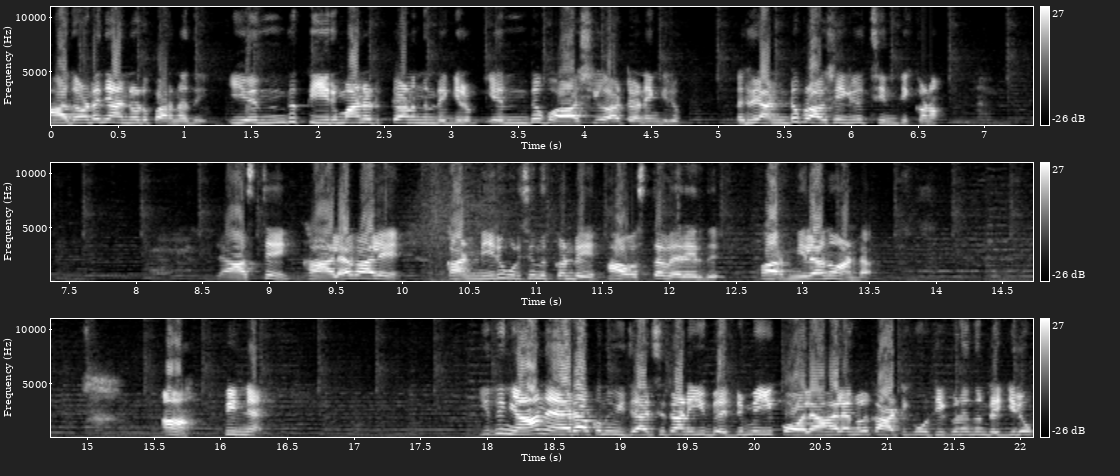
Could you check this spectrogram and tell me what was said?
അതുകൊണ്ട് ഞാൻ എന്നോട് പറഞ്ഞത് എന്ത് തീരുമാനം എടുക്കുകയാണെന്നുണ്ടെങ്കിലും എന്ത് വാശി കാട്ടുകയാണെങ്കിലും രണ്ട് പ്രാവശ്യമെങ്കിലും ചിന്തിക്കണം. ലാസ്റ്റേ കാലാകാലേ കണ്ണീര് കുടിച്ച് നിൽക്കണ്ടേ ആ അവസ്ഥ വരരുത്. പറഞ്ഞില്ലാന്ന് വേണ്ട. ആ പിന്നെ. ഇത് ഞാൻ നേരാക്കുന്നു വിചാരിച്ചിട്ടാണ് ഈ ബെഡ്റൂമിൽ ഈ കോലാഹലങ്ങൾ കാട്ടിക്കൂട്ടിക്കണമെന്നുണ്ടെങ്കിലും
